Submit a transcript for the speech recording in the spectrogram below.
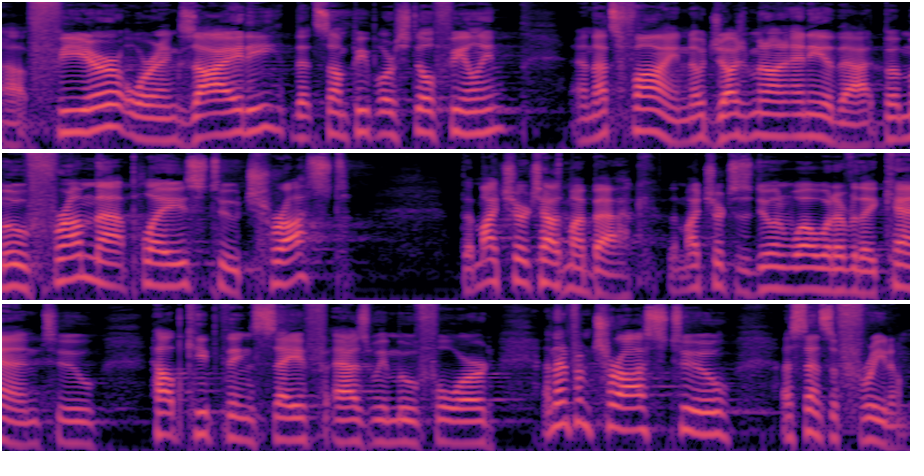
uh, fear or anxiety that some people are still feeling. And that's fine, no judgment on any of that. But move from that place to trust that my church has my back, that my church is doing well, whatever they can to help keep things safe as we move forward. And then from trust to a sense of freedom,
